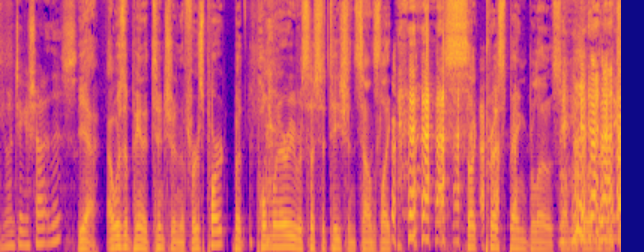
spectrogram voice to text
you want to take a shot at this? Yeah, I wasn't paying attention in the first part, but pulmonary resuscitation sounds like suck, press, bang, blow. So I'm going to go with number two. all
